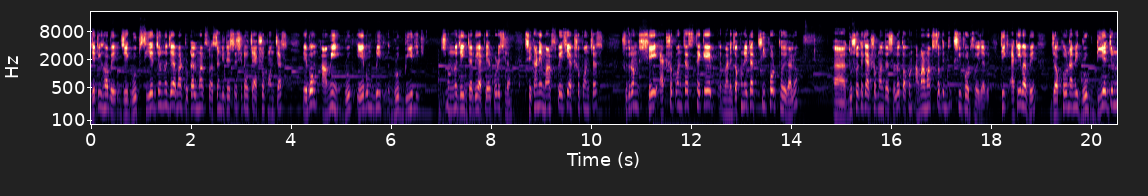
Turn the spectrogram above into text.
যেটি হবে যে গ্রুপ সি এর জন্য যে আমার টোটাল মার্কস পার্সেন্টেজ এসেছে সেটা হচ্ছে একশো পঞ্চাশ এবং আমি গ্রুপ এ এবং গ্রুপ বির জন্য যে ইন্টারভিউ অ্যাপিয়ার করেছিলাম, সেখানে মার্কস পেয়েছি একশো পঞ্চাশ। সুতরাং সেই একশো পঞ্চাশ থেকে মানে যখন এটা থ্রি ফোর্থ হয়ে গেল দুশো থেকে একশো পঞ্চাশ হলো, তখন আমার মার্কসও কিন্তু থ্রি ফোর্থ হয়ে যাবে। ঠিক একইভাবে যখন আমি গ্রুপ ডি এর জন্য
